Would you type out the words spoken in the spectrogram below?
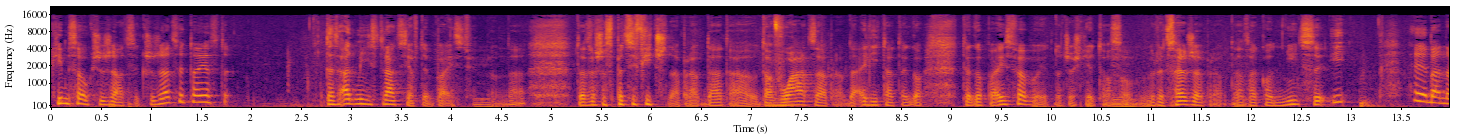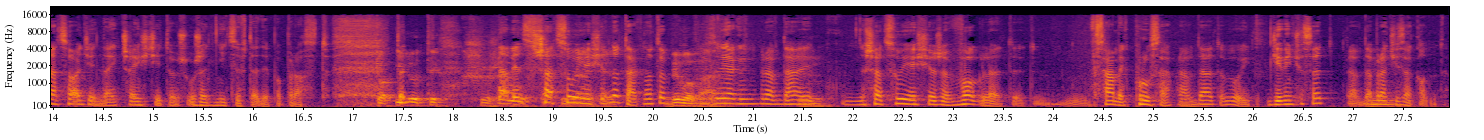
kim są krzyżacy? Krzyżacy to jest to jest administracja w tym państwie, prawda? To jest zresztą specyficzna, prawda? Ta, ta władza, prawda? Elita tego, tego państwa, bo jednocześnie to są rycerze, prawda? Zakonnicy i chyba na co dzień najczęściej to już urzędnicy wtedy po prostu. To ilu tych krzyżaków No więc szacuje się, no tak, no to było jak prawda, szacuje się, że w ogóle w samych Prusach, prawda, to było ich 900, prawda, braci zakonnych.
